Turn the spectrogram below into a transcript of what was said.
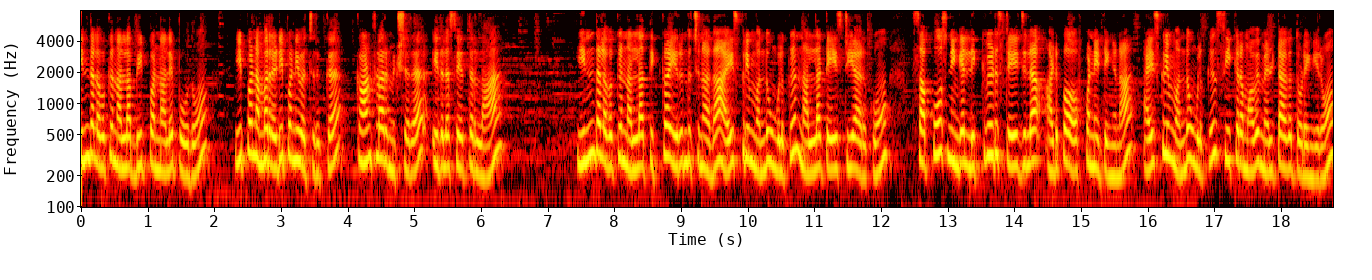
இந்த அளவுக்கு நல்லா பீட் பண்ணாலே போதும். இப்போ நம்ம ரெடி பண்ணி வச்சுருக்க கார்ன்ஃப்ளவர் மிக்சரை இதில் சேர்த்துடலாம். இந்த அளவுக்கு நல்லா திக்காக இருந்துச்சுன்னா தான் ஐஸ்கிரீம் வந்து உங்களுக்கு நல்லா டேஸ்டியாக இருக்கும். சப்போஸ் நீங்கள் லிக்விட் ஸ்டேஜில் அடுப்பை ஆஃப் பண்ணிட்டீங்கன்னா ஐஸ்கிரீம் வந்து உங்களுக்கு சீக்கிரமாகவே மெல்ட் ஆக தொடங்கிடும்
